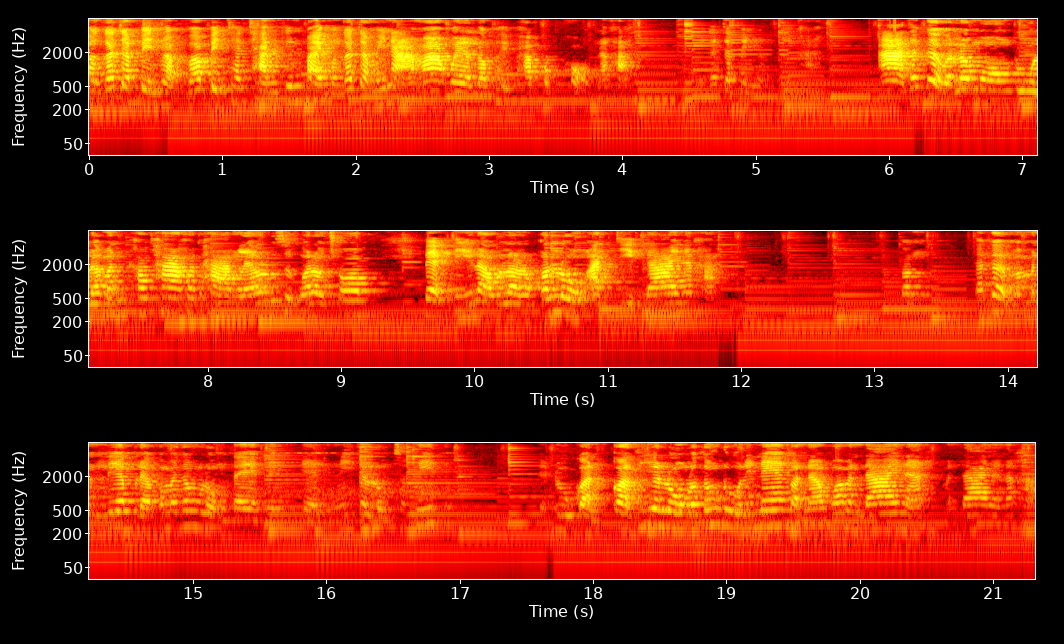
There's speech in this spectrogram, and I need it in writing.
มันก็จะเป็นแบบว่าเป็นชั้นๆขึ้นไป มันก็จะไม่หนามากเวลาเราไปพับขอบๆนะคะนี่ก็จะเป็นแบบนี้ค่ะอ่าถ้าเกิดว่าเรามองดูแล้วมันเข้าท่าเข้าทางแล้วรู้สึกว่าเราชอบแบบนี้เราเราก็ลงอัดจีบได้นะคะบางถ้าเกิดว่ามันเรียบแล้วก็ไม่ต้องลงแต่เดี๋ยวนี่จะลงสักนิด ดูก่อนก่อนที่จะลงเราต้องดูแน่ๆก่อนนะว่ามันได้นะ มันได้แล้วนะคะ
